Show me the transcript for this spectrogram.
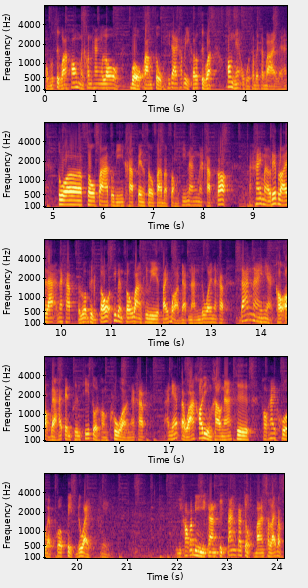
ผมรู้สึกว่าห้องมันค่อนข้างโล่งบวกความสูงที่ได้เข้าไปอีกก็รู้สึกว่าห้องนี้โอ้โหสบายๆเลยฮะตัวโซฟาตัวนี้ครับเป็นโซฟาแบบ 2 ที่นั่งนะครับก็ให้มาเรียบร้อยแล้วนะครับ รวมถึงโต๊ะที่เป็นโต๊ะวางทีวีไซส์บอร์ดแบบนั้นด้วยนะครับ ด้านในเนี่ยเขาออกแบบให้เป็นพื้นที่ส่วนของครัวนะครับ อันนี้แต่ว่าข้อดีของเขานะคือเขาให้ครัวแบบครัวปิดด้วยนี่ นี่เขาก็มีการติดตั้งกระจกบานสไลด์แบบ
